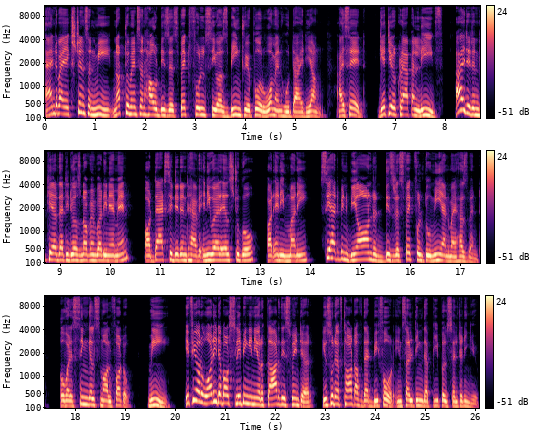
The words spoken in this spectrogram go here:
And by extension me, not to mention how disrespectful she was being to a poor woman who died young. I said, get your crap and leave. I didn't care that it was November in Yemen, or that she didn't have anywhere else to go, or any money. She had been beyond disrespectful to me and my husband, over a single small photo. Me, if you are worried about sleeping in your car this winter, you should have thought of that before insulting the people sheltering you.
